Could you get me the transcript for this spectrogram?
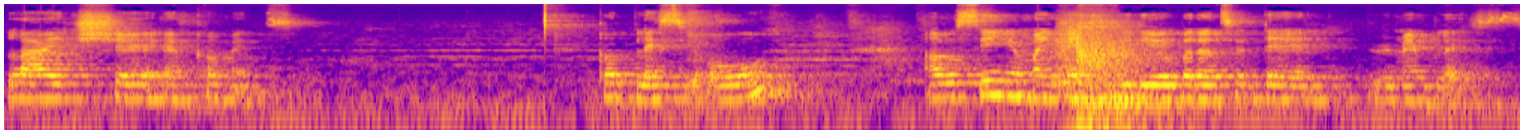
Like share and comment. God bless you all. I will see you in my next video, but until then, remain blessed.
